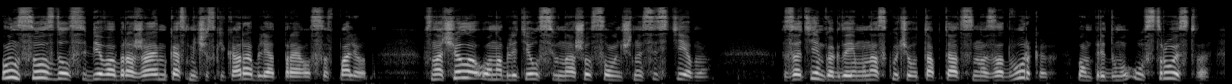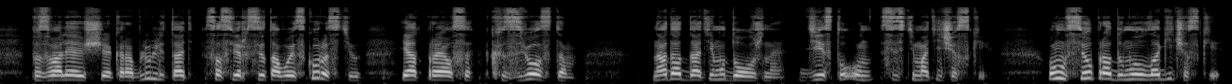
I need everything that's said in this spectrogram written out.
он создал себе воображаемый космический корабль и отправился в полет. Сначала он облетел всю нашу Солнечную систему. Затем, когда ему наскучило топтаться на задворках, он придумал устройство, позволяющее кораблю летать со сверхсветовой скоростью и отправился к звездам. Надо отдать ему должное. Действовал он систематически. Он все продумал логически,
